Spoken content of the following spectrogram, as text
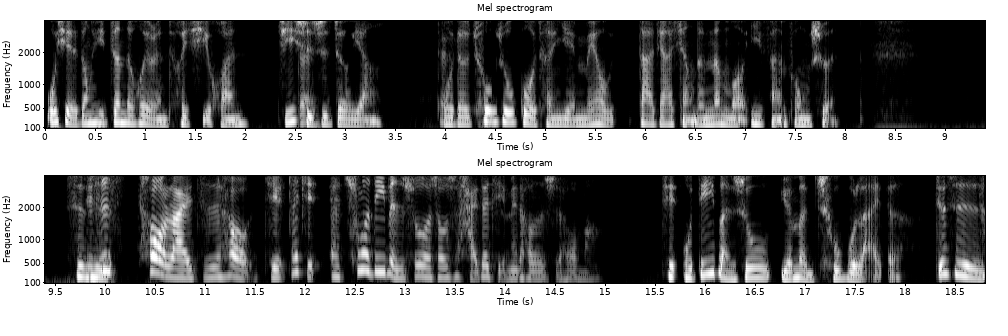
我写的东西真的会有人会喜欢。即使是这样，我的出书过程也没有大家想的那么一帆风顺。是不是？你是后来之后姐在姐呃出了第一本书的时候，是还在姐妹淘的时候吗？我第一本书原本出不来的，就是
